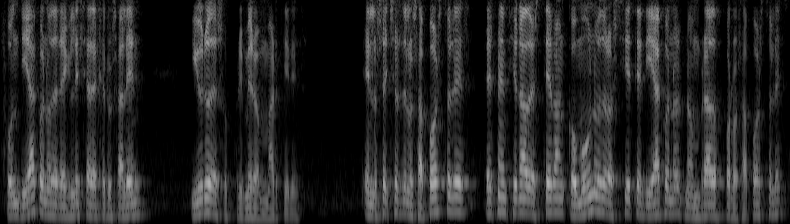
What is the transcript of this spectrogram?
fue un diácono de la Iglesia de Jerusalén y uno de sus primeros mártires. En los Hechos de los Apóstoles es mencionado Esteban como uno de los siete diáconos nombrados por los apóstoles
